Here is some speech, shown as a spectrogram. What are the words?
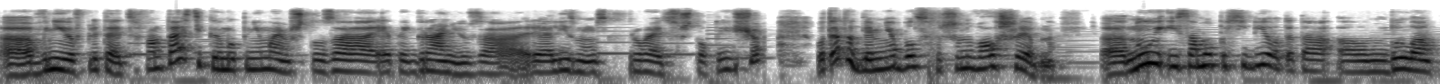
в нее вплетается фантастика, и мы понимаем, что за этой гранью, за реализмом скрывается что-то еще, вот это для меня было совершенно волшебно. Ну и само по себе вот это э, было,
